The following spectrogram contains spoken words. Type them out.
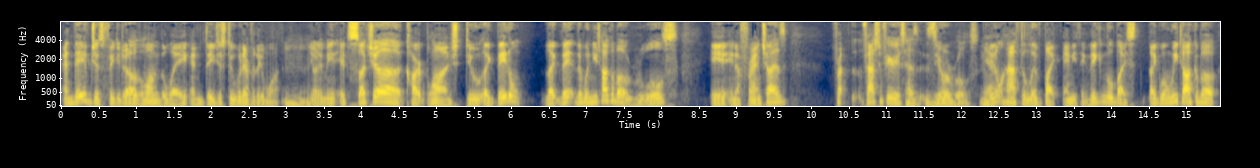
and they've just figured it out along the way, and they just do whatever they want. You know what I mean? It's such a carte blanche. Do like they don't like they when you talk about rules in, in a franchise. Fra- Fast and Furious has zero rules. Yeah. They don't have to live by anything. They can go by like when we talk about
